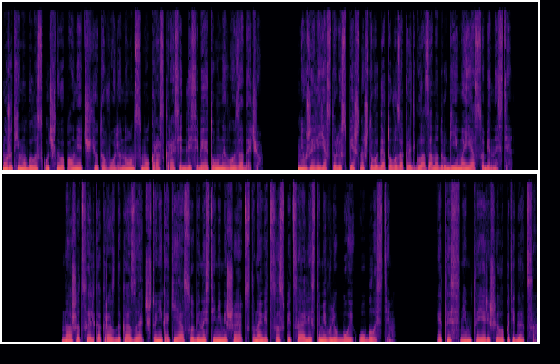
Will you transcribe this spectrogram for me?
Может, ему было скучно выполнять чью-то волю, но он смог раскрасить для себя эту унылую задачу. Неужели я столь успешна, что вы готовы закрыть глаза на другие мои особенности? Наша цель как раз доказать, что никакие особенности не мешают становиться специалистами в любой области. Это с ним-то я решила потягаться?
